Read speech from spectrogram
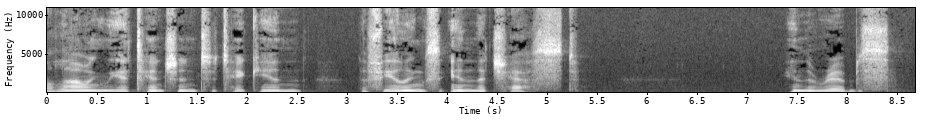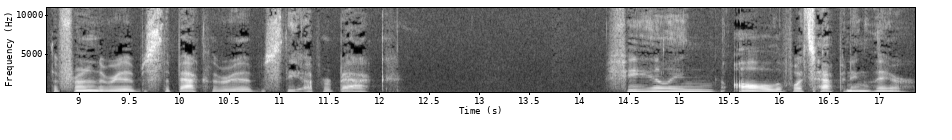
Allowing the attention to take in the feelings in the chest, in the ribs, the front of the ribs, the back of the ribs, the upper back. Feeling all of what's happening there.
